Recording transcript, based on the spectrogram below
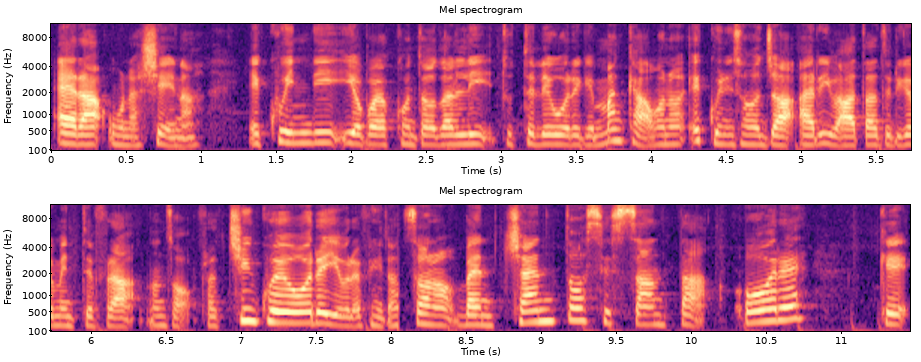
era una cena. E quindi io poi ho contato da lì tutte le ore che mancavano e quindi sono già arrivata teoricamente fra, non so, fra 5 ore io avrei finito. Sono ben 160 ore che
